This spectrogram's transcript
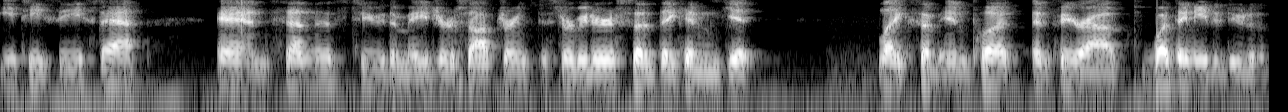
ETC stat and send this to the major soft drink distributors so that they can get like some input and figure out what they need to do to,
